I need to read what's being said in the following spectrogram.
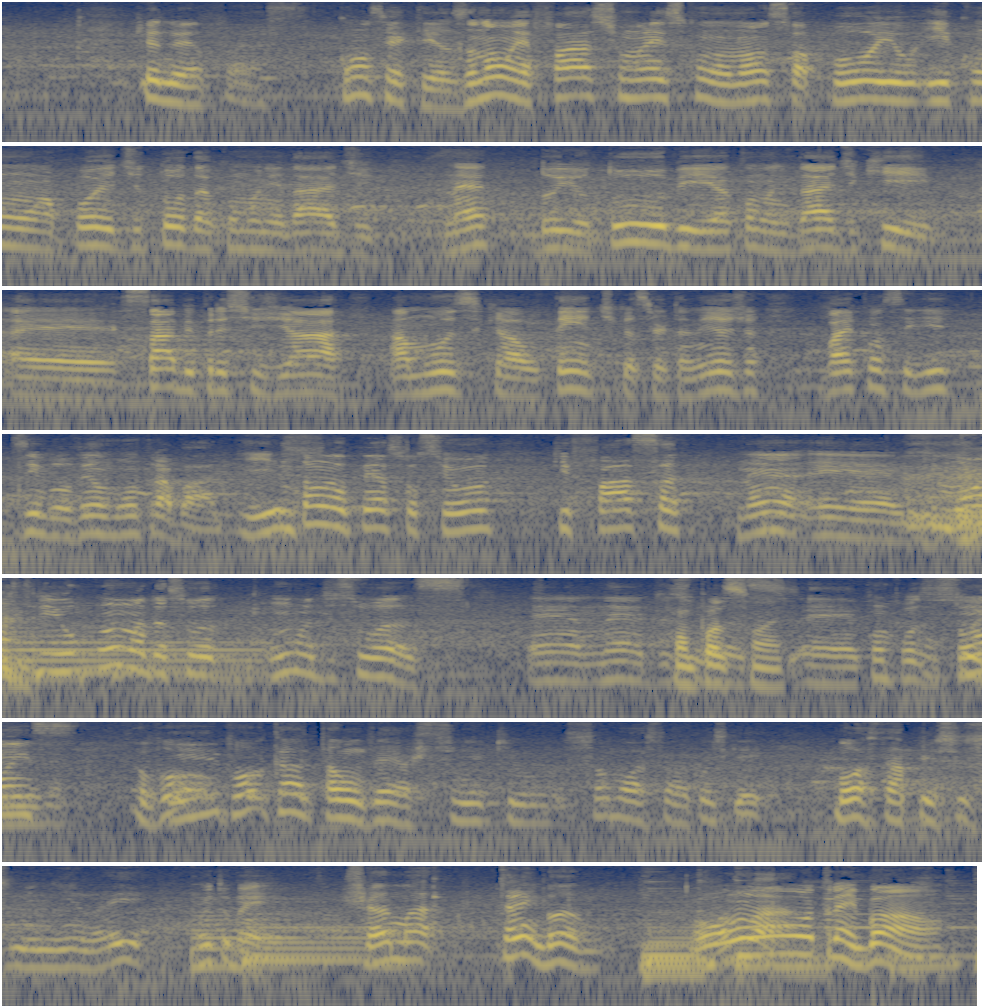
que não é fácil. Com certeza, não é fácil, mas com o nosso apoio e com o apoio de toda a comunidade né, do YouTube, a comunidade que é, sabe prestigiar a música autêntica sertaneja, vai conseguir desenvolver um bom trabalho. Isso. Então eu peço ao senhor que faça, né, é, que mostre uma, das suas, uma de suas é, né, de composições. Suas, é, composições. Eu vou, e... vou, cantar um versinho aqui, só mostrar uma coisa que mostrar para esses meninos aí. Muito bem. Chama Trembão. Vamos lá. Ô, Trembão.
